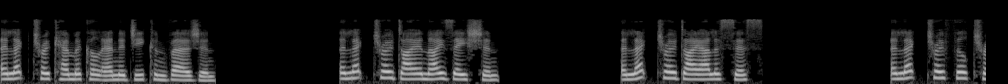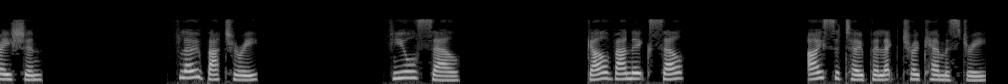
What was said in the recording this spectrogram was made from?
Electrochemical energy conversion Electrodeionization Electrodialysis Electrofiltration Flow battery Fuel cell Galvanic cell Isotope electrochemistry.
